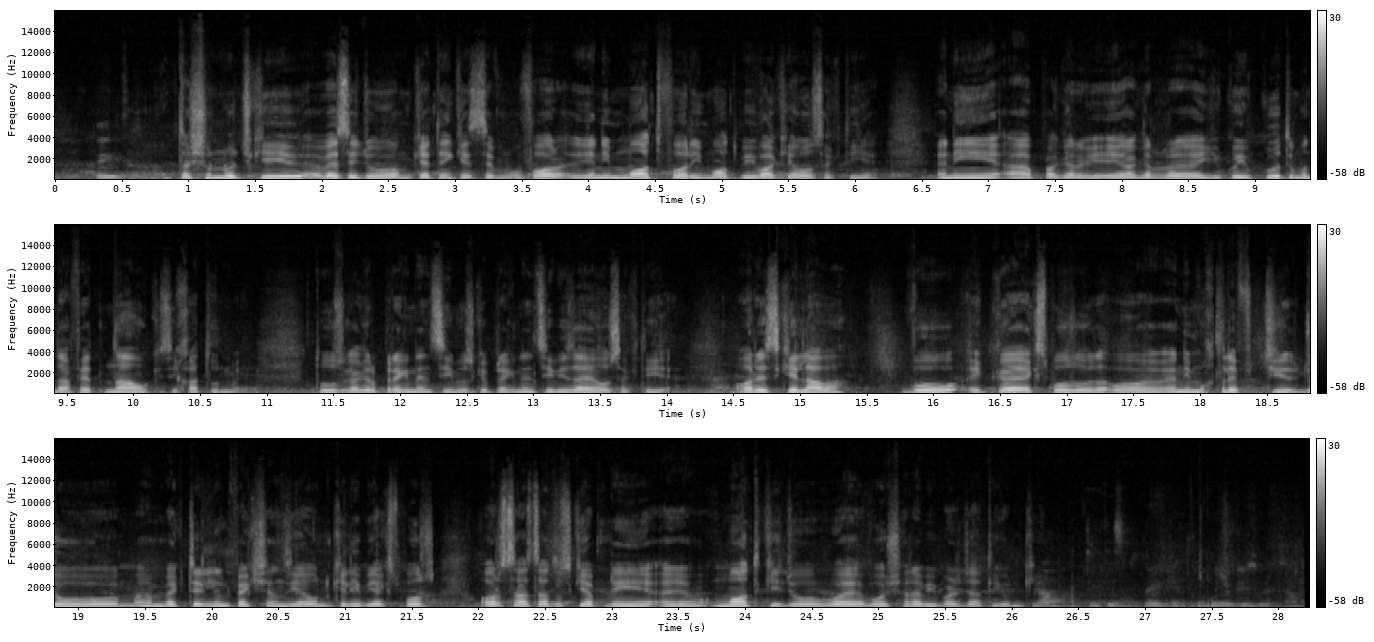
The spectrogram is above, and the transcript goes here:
تشنج کی ویسے جو ہم کہتے ہیں کہ اس سے فور یعنی موت، فوری موت بھی واقع ہو سکتی ہے۔ یعنی آپ اگر اگر کوئی قوت مدافعت نہ ہو کسی خاتون میں، تو اس کا اگر پریگننسی میں، اس کی پریگننسی بھی ضائع ہو سکتی ہے۔ اور اس کے علاوہ وہ ایک ایکسپوز یعنی مختلف چیز جو بیکٹیریل انفیکشنز یا ان کے لیے بھی ایکسپوز اور ساتھ ساتھ اس کی اپنی موت کی جو وہ ہے، وہ شرح بھی بڑھ جاتی ہے ان کی۔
